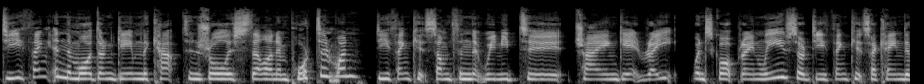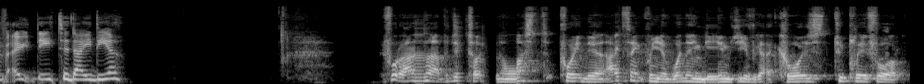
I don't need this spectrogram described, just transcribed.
do you think in the modern game the captain's role is still an important one? Do you think it's something that we need to try and get right when Scott Brown leaves, or do you think it's a kind of outdated idea? Before I answer that, but just touch on the last point there. I think when you're winning games, you've got a cause to play for,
